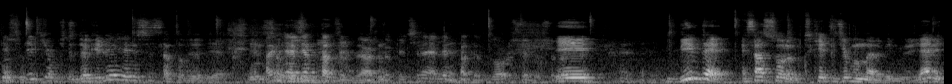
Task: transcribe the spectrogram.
Tiftik yok. İşte dökülüyor yenisi satılıyor diye. Yenisi Hayır, satılıyor. elyaf katıldı artık. İçine elyaf katıldı. Doğru söylüyorsun. Ee, bir de esas sorun tüketici bunları bilmiyor. Yani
